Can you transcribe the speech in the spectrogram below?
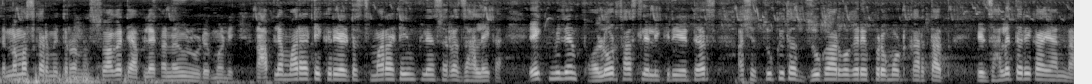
तर नमस्कार मित्रांनो स्वागत आहे आपल्या एका नवीन व्हिडिओमध्ये. आपल्या मराठी क्रिएटर्स मराठी इन्फ्लुएन्सरला झाले का? एक मिलियन फॉलोअर्स असलेले क्रिएटर्स असे चुकीचा जुगार वगैरे प्रमोट करतात. हे झाले तरी काय यांना?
